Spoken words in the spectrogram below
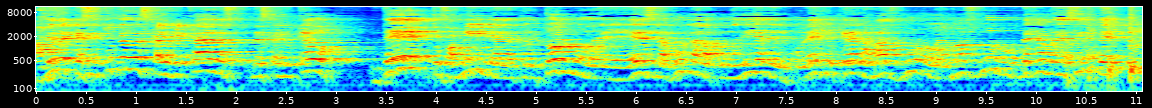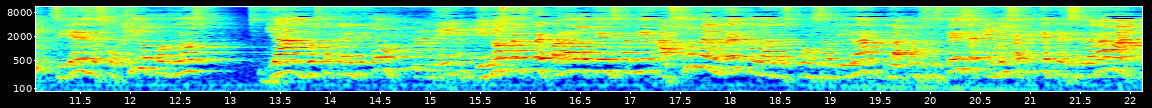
Así es de que si tú te has descalificado, des- descalificado de tu familia, de tu entorno, de eres la burla, la comedia del colegio, que era la más burro, el más burro, déjame decirte, si eres escogido por Dios, ya Dios te calificó. Amén. Y no estás preparado, ok, está bien, asume el reto, la responsabilidad, la consistencia, como dice aquí, que perseveraba,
